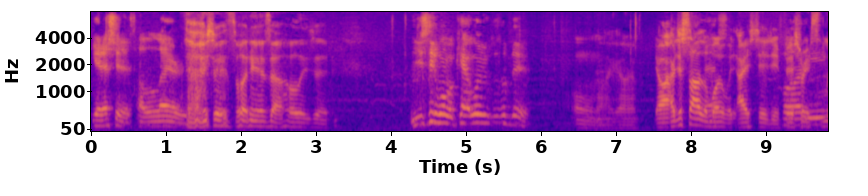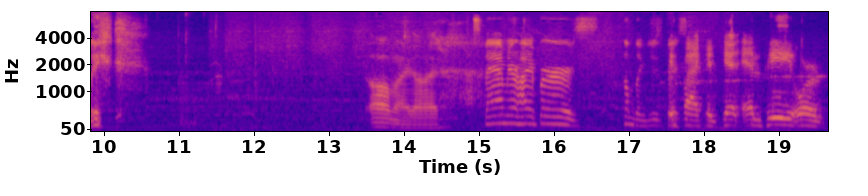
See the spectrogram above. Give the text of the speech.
Yeah, that shit is hilarious. that shit is funny as hell. Holy shit. Did you see the one with Katt Williams up there? Oh my god. Yo, I just saw the one with Ice JJ Fish recently. oh my god. Spam your hypers. Something. Just If I could get MP or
